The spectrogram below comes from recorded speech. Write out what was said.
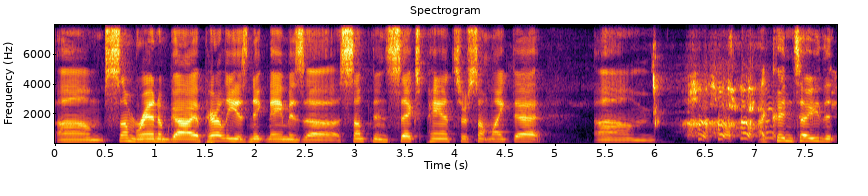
Um. Some random guy. Apparently his nickname is uh something sex pants or something like that. Um. I couldn't tell you the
